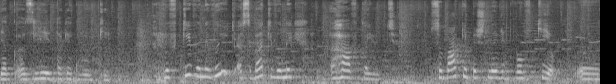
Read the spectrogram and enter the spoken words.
як е, злі, так як вовки. Вовки вони виють, а собаки вони гавкають. Собаки пішли від вовків, е,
